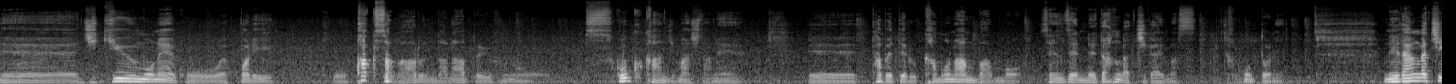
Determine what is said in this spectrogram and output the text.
えー、時給もねこうやっぱりこう格差があるんだなというふうのをすごく感じましたね、えー、食べてる鴨南蛮も全然値段が違います。本当に。値段が違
